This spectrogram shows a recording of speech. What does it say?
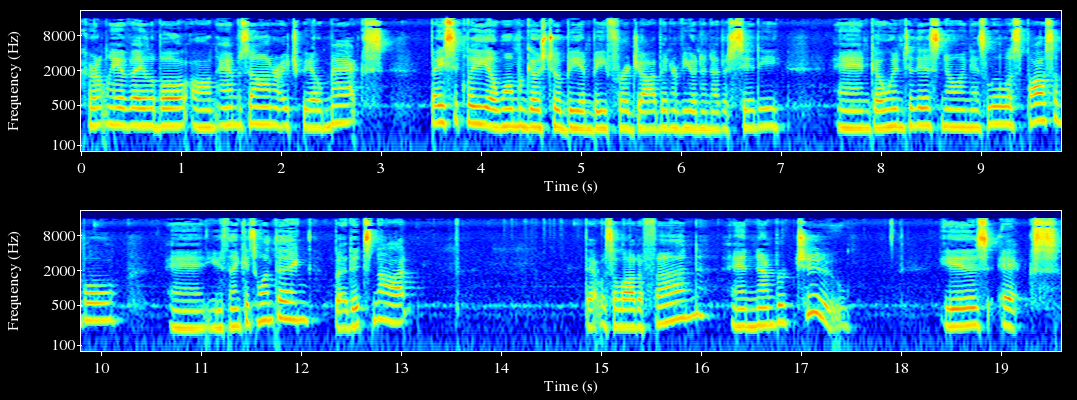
currently available on Amazon or HBO Max. Basically, a woman goes to a B&B for a job interview in another city and go into this knowing as little as possible and you think it's one thing, but it's not. That was a lot of fun. And number two is X.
